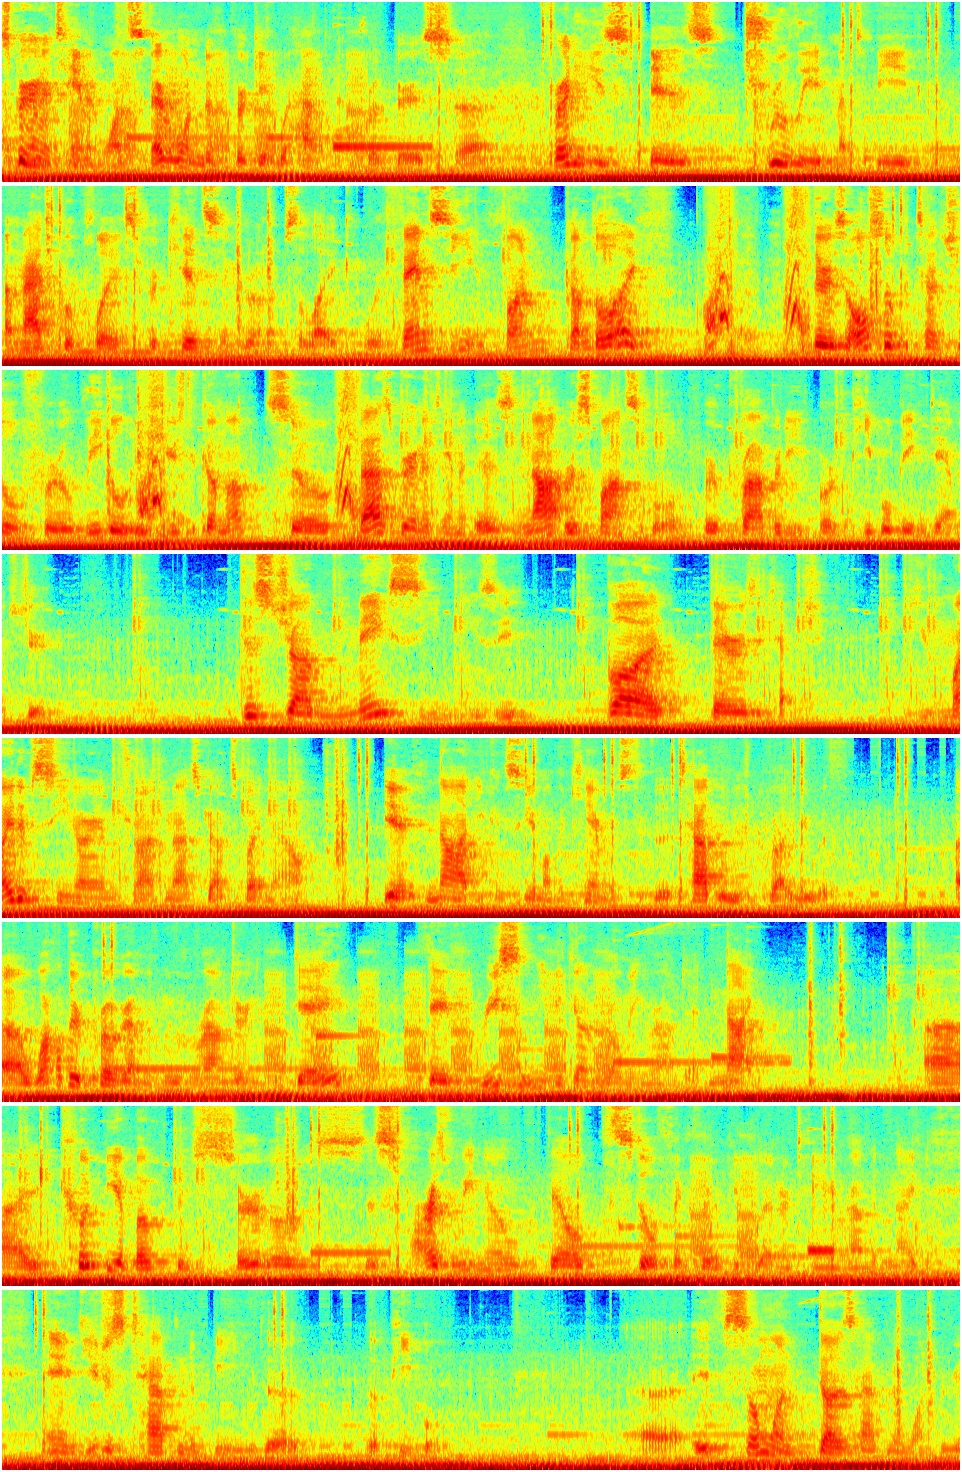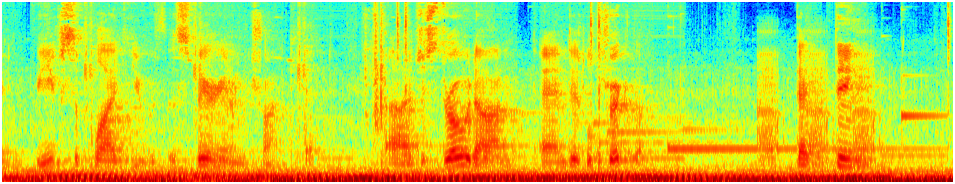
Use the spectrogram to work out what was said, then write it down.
Fazbear Entertainment wants everyone to forget what happened at Fredbear's. Uh, Freddy's is truly meant to be a magical place for kids and grown-ups alike, where fantasy and fun come to life. There's also potential for legal issues to come up, so Fazbear Entertainment is not responsible for property or people being damaged here. This job may seem easy, but there is a catch. Might have seen our animatronic mascots by now. If not, you can see them on the cameras through the tablet we've provided you with. Uh, while they're programmed to move around during the day, they've recently begun roaming around at night. Uh, it could be about their servos. As far as we know, they'll still think they're people entertaining around at night,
